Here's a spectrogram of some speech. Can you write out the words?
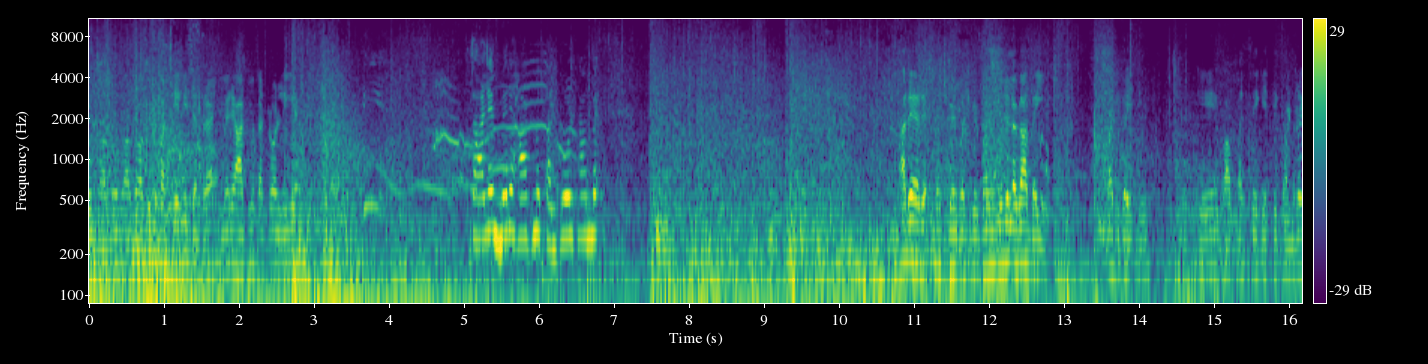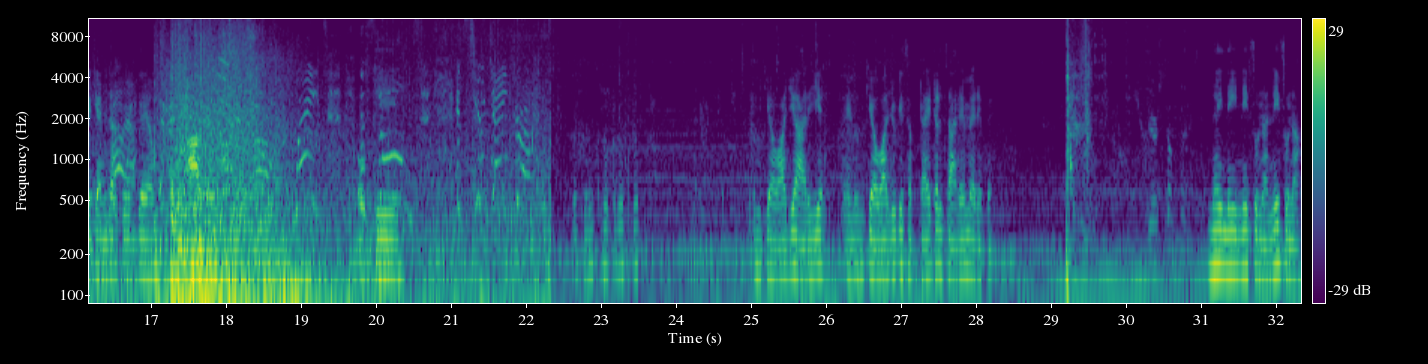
भागो भागो भागो अभी तो पत्ती नहीं चल रहा है। मेरे हाथ में कंट्रोल नहीं है। साले मेरे हाथ में कंट्रोल था मैं अरे अरे बच गए बच गए भाई मुझे लगा गई। बच गई थी। ओके वापस से किसी कमरे के अंदर कूद गए हम। आ गए। dangerous! रुक रुक रुक रुक। उनकी आवाज़ें आ रही है। एंड उनकी आवाज़ों के सबटाइटल्स आ रहे हैं मेरे पे. नहीं नहीं नहीं सुना नहीं सुना.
